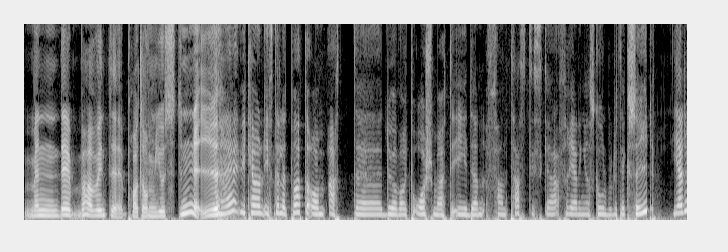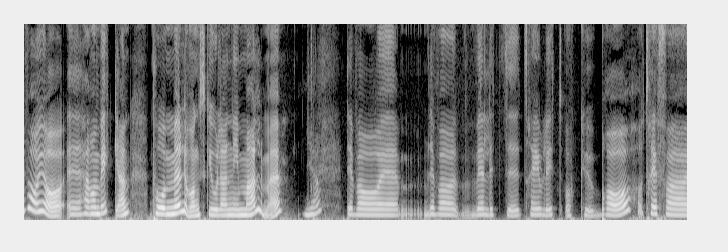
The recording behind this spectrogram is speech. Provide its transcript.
Men det behöver vi inte prata om just nu. Nej, vi kan istället prata om att eh, du har varit på årsmöte i den fantastiska föreningen Skolbibliotek Syd. Ja, det var jag eh, häromveckan på Möllevångsskolan i Malmö. Ja. Det var, det var väldigt trevligt och bra att träffa,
